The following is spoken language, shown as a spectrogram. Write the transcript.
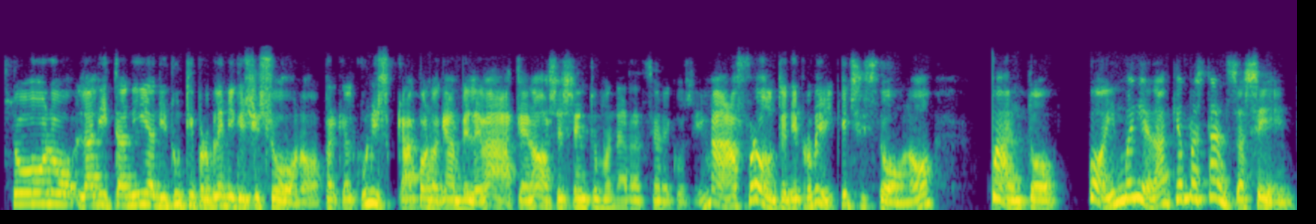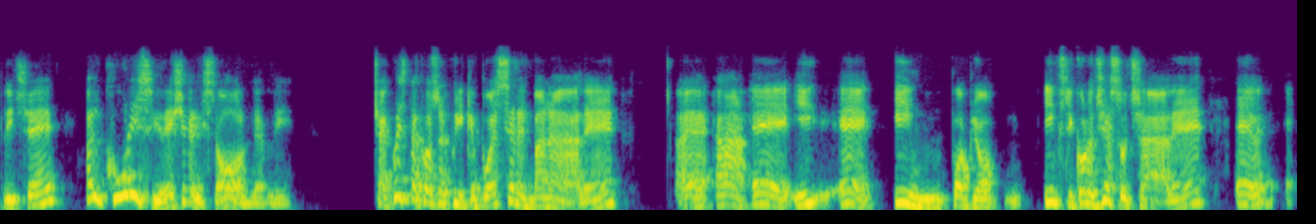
solo la litania di tutti i problemi che ci sono, perché alcuni scappano a gambe levate no? se sentono una narrazione così, ma a fronte dei problemi che ci sono, quanto poi in maniera anche abbastanza semplice alcuni si riesce a risolverli. Cioè questa cosa qui che può essere banale eh, ah, è, è in, proprio in psicologia sociale è, è,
